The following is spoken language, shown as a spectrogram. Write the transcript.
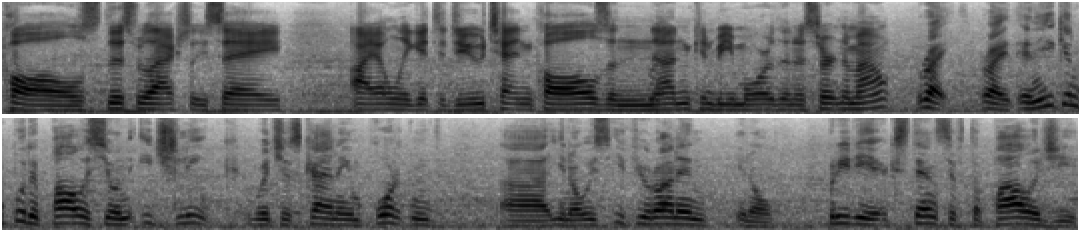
calls. This will actually say, I only get to do 10 calls and none can be more than a certain amount? Right, right. And you can put a policy on each link, which is kind of important uh, you know, if you're running, you know, pretty extensive topology,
